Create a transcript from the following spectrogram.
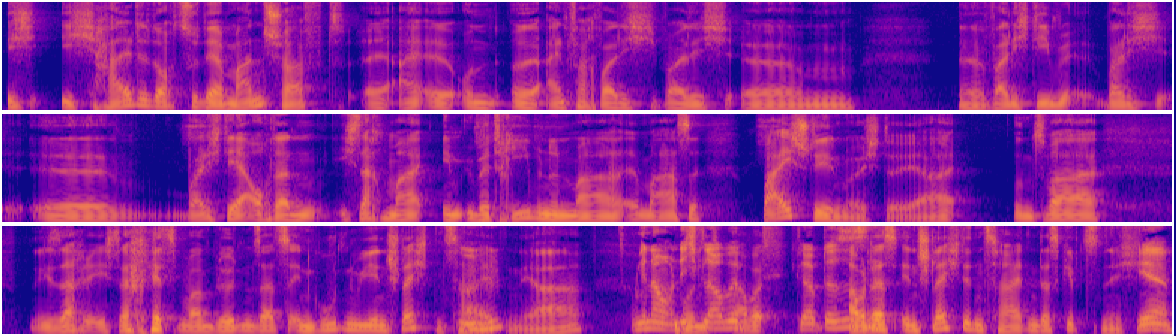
ich, ich halte doch zu der Mannschaft äh, äh, und äh, einfach weil ich weil ich ähm, äh, weil ich die weil ich äh, weil ich der auch dann ich sag mal im übertriebenen Ma Maße beistehen möchte ja. Und zwar ich sage ich sage jetzt mal einen blöden Satz in guten wie in schlechten Zeiten ja Genau, und ich glaube, aber, ich glaube, das ist aber das in schlechten Zeiten das gibt's nicht Ja,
